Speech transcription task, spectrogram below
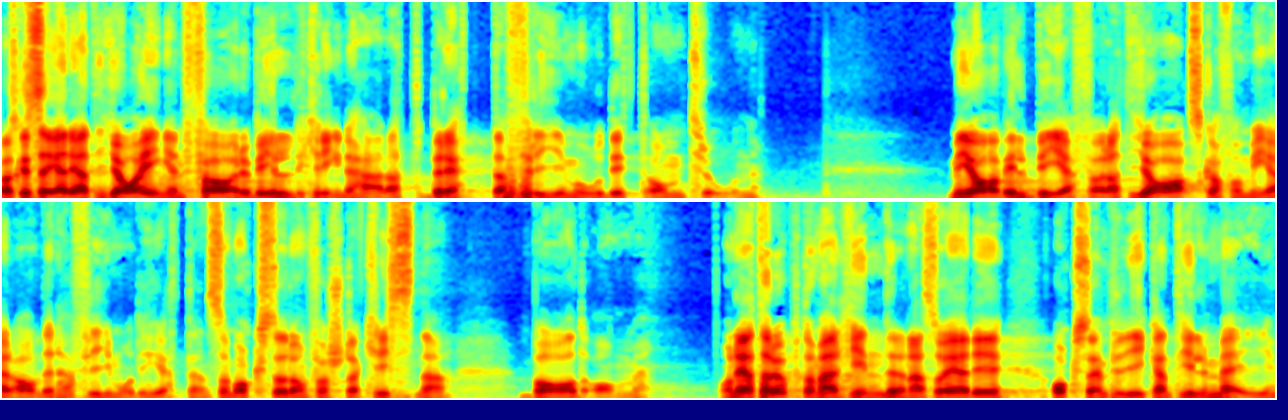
Och jag ska säga det att jag är ingen förebild kring det här att berätta frimodigt om tron. Men jag vill be för att jag ska få mer av den här frimodigheten som också de första kristna bad om. Och när jag tar upp de här hindren så är det också en predikan till mig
